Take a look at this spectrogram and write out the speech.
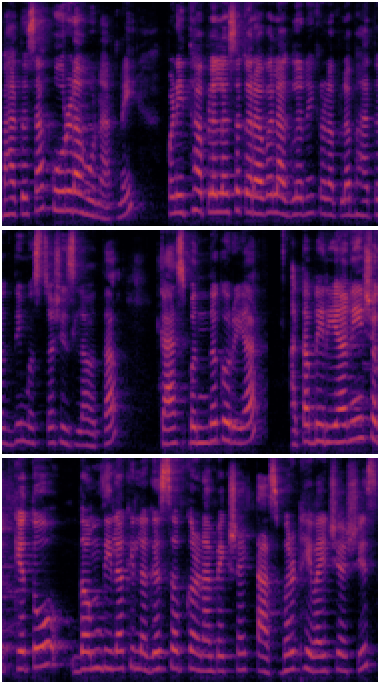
भात असा कोरडा होणार नाही. पण इथं आपल्याला असं करावं लागलं नाही कारण आपला भात अगदी मस्त शिजला होता. गॅस बंद करूया आता बिर्याणी शक्यतो दम दिला की लगेच सर्व करण्यापेक्षा एक तासभर ठेवायची अशीच.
